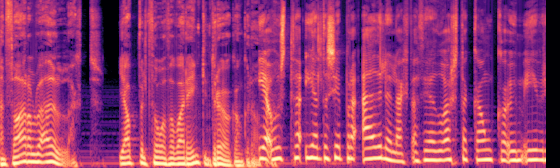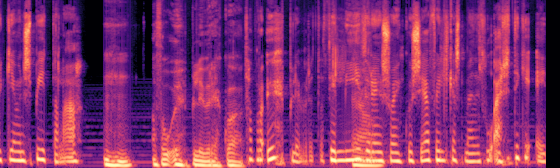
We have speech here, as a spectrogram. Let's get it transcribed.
En það er alveg eðlilegt, jafnvel þó að það væri engin draugagangur að Já, þú veist, það, ég held að sé bara eðlilegt að því að þú ert að ganga um yfirgefin spítala mm að þú upplifir eitthvað þá bara upplifur þetta, þið líður Já. eins og einhver sé að fylgjast með þér, þú ert ekki einn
